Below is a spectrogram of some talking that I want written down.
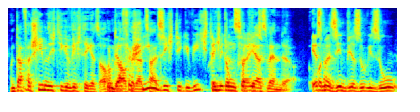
Und da verschieben sich die Gewichte jetzt auch Und im Laufe der Zeit. Da verschieben sich die Gewichte Richtung Verkehrswende. Erstmal sind wir sowieso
